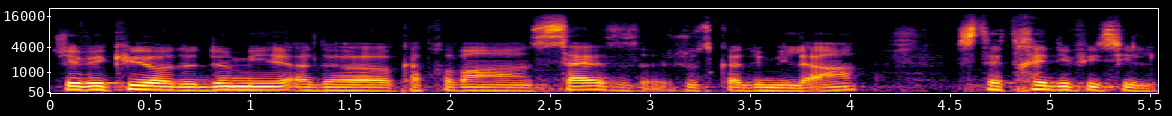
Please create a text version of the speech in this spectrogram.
J'ai vécu de, 2000, de 96 jusqu'à 2001. C'était très difficile.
